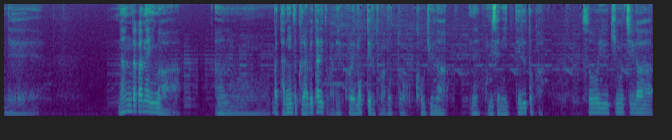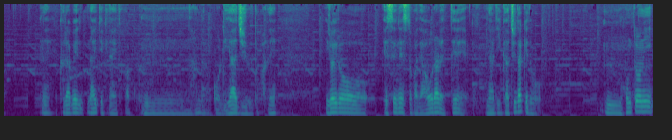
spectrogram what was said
でなんだかね今あのまあ、他人と比べたりとかねこれ持ってるとかもっと高級な、ね、お店に行ってるとかそういう気持ちがね比べないといけないとかうんなんだろうこうリア充とかねいろいろ SNS とかで煽られてなりがちだけどうん本当に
